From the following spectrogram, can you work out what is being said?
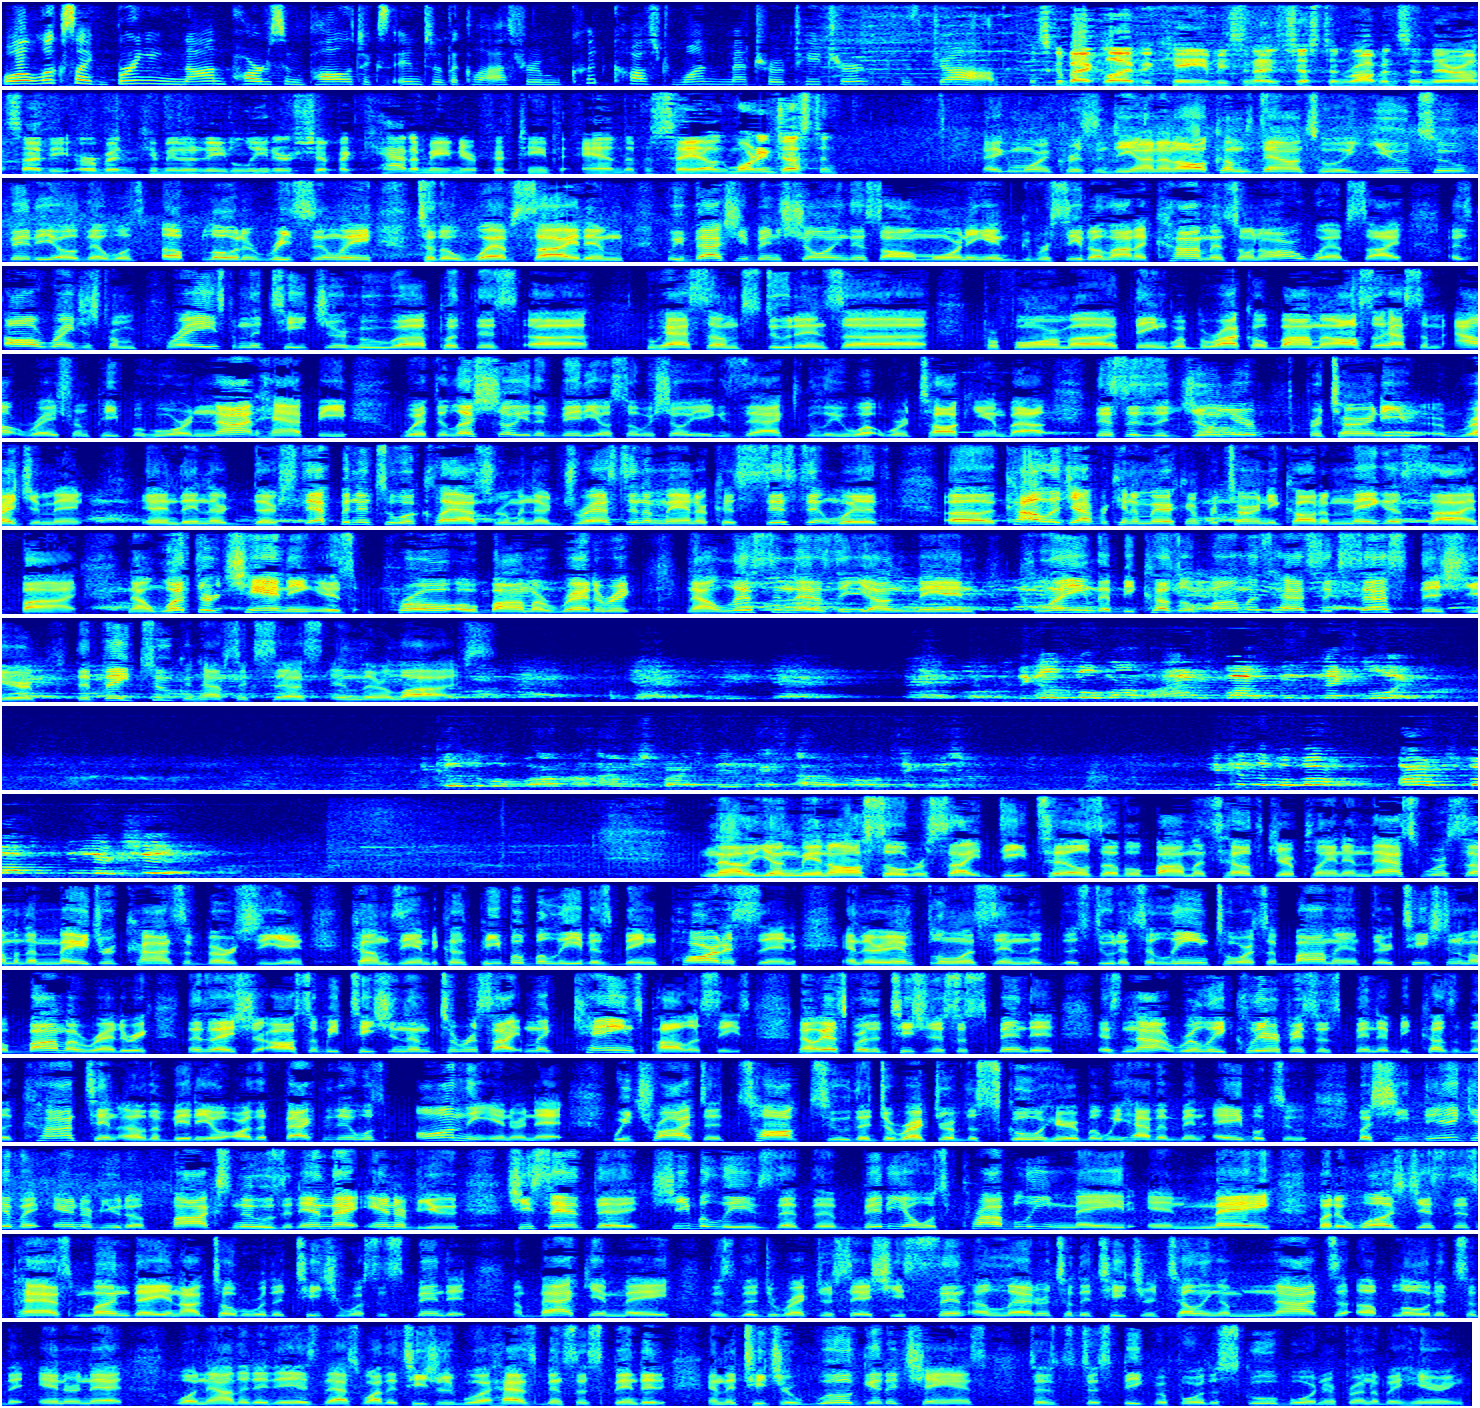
Well, it looks like bringing nonpartisan politics into the classroom could cost one Metro teacher his job. Let's go back live to KMBC 9's Justin Robinson there outside the Urban Community Leadership Academy near 15th and the Paseo. Good morning, Justin. Hey, good morning, Chris and Dion. It all comes down to a YouTube video that was uploaded recently to the website, and we've actually been showing this all morning and received a lot of comments on our website. It all ranges from praise from the teacher who uh, put this, uh, who has some students uh, perform a thing with Barack Obama, also has some outrage from people who are not happy with it. Let's show you the video so we show you exactly what we're talking about. This is a junior fraternity regiment, and then they're, they're stepping into a classroom and they're dressed in a manner consistent with uh, college college African American fraternity called Omega Psi Phi. Now, what they're chanting is pro Obama rhetoric. Now, listen as the young men claim that because Obama's had success this year, that they too can have success in their lives. Because of Obama, I'm inspired to be the next lawyer. Because of Obama, I'm inspired to be the next automotive technician. Because of Obama, I'm inspired to be the next Now, the young men also recite details of Obama's health care plan, and that's where some of the major controversy comes in because people believe it's being partisan and they're influencing the, the students to lean towards Obama. If they're teaching them Obama rhetoric, then they should also be teaching them to recite McCain's policies. Now, as for the teacher to suspend it, it's not really clear if it's suspended because of the content of the video or the fact that it was on the internet. We tried to talk to the director of the school here, but we haven't been able to. But she did give an interview to Fox News, and in that interview, she said that she believes that the video was probably made in May, but it was just this past Monday in October where the teacher was suspended. And back in May, this, the director said she sent a letter to the teacher telling him not to upload it to the internet. Well, now that it is, that's why the teacher has been suspended, and the teacher will get a chance to, to speak before the school board in front of a hearing.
